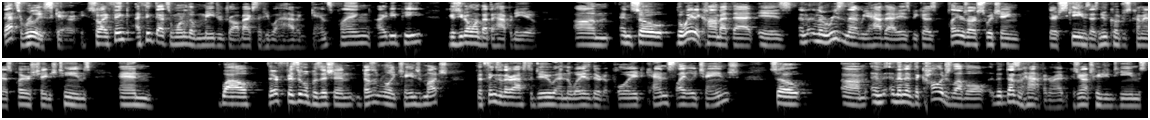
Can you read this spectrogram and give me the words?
that's really scary. So I think I think that's one of the major drawbacks that people have against playing IDP because you don't want that to happen to you. Um, and so the way to combat that is, and, and the reason that we have that is because players are switching their schemes as new coaches come in, as players change teams. And while their physical position doesn't really change much, the things that they're asked to do and the way that they're deployed can slightly change. So, um, and, and then at the college level, that doesn't happen, right? Because you're not changing teams.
